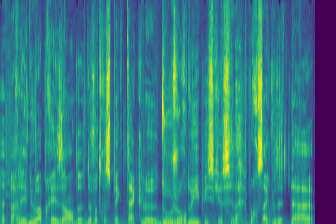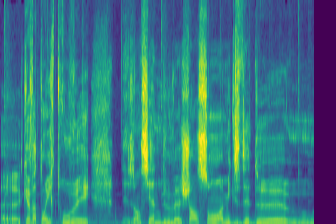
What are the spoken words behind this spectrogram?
Euh, parlez-nous à présent de, votre spectacle d'aujourd'hui, puisque c'est pour ça que vous êtes là. que va-t-on y retrouver Des anciennes, de nouvelles chansons, un mix des deux ou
